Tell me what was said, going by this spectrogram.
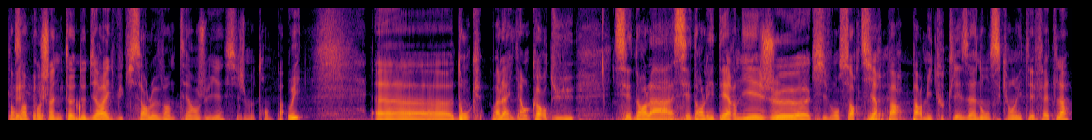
dans un prochain Nintendo Direct, vu qu'il sort le 21 juillet, si je me trompe pas. Oui. Euh, donc voilà, il y a encore du. C'est dans la, c'est dans les derniers jeux euh, qui vont sortir Ouais. par, parmi toutes les annonces qui ont été faites là.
